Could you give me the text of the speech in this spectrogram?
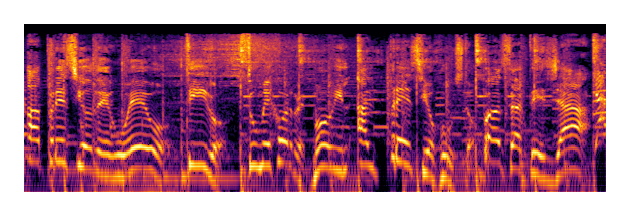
a precio de huevo. Tigo, tu mejor red móvil al precio justo. Pásate ya. Ya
